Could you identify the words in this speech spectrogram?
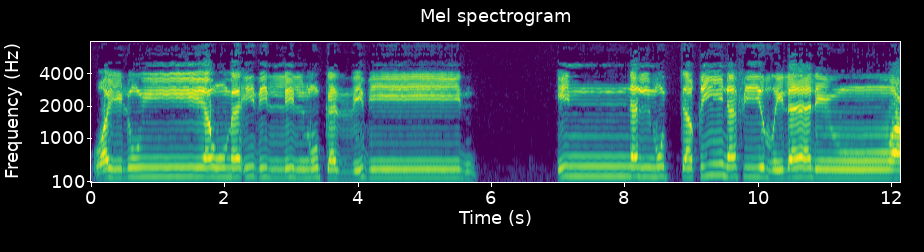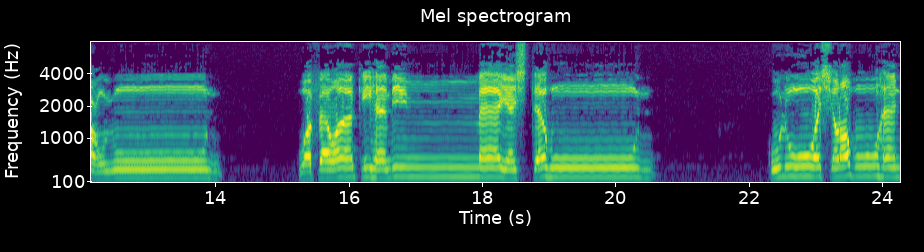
ويل يومئذ للمكذبين ان المتقين في ظلال وعيون وفواكه مما يشتهون كلوا واشربوا هنيئا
